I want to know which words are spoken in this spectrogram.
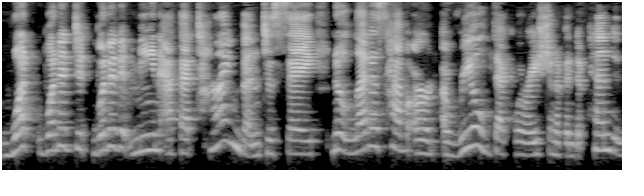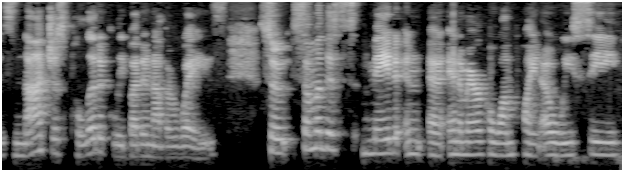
what, what did, what did it mean at that time then to say, no, let us have our, a real declaration of independence, not just politically, but in other ways. So some of this made in, in America 1.0, we see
